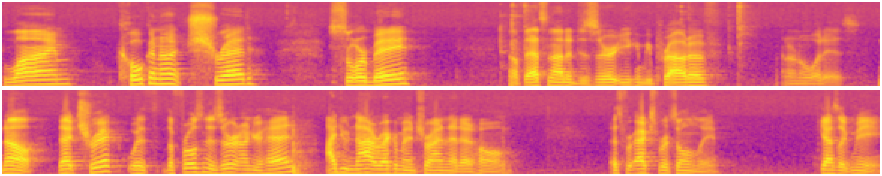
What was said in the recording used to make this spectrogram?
lime, coconut shred sorbet. Now if that's not a dessert you can be proud of, I don't know what is. Now, that trick with the frozen dessert on your head, I do not recommend trying that at home. That's for experts only. Guys like me.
